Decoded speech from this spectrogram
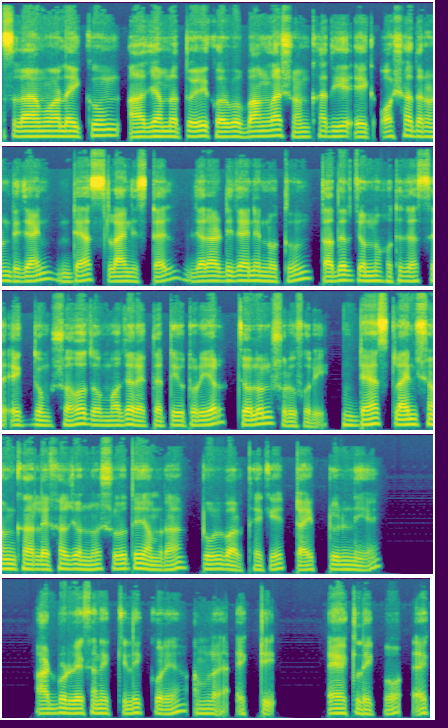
আসসালামু আলাইকুম। আজ আমরা তৈরি করব বাংলা সংখ্যা দিয়ে এক অসাধারণ ডিজাইন, ড্যাশ লাইন স্টাইল। যারা ডিজাইনে নতুন, তাদের জন্য হতে যাচ্ছে একদম সহজ ও মজার একটা টিউটোরিয়াল। চলুন শুরু করি। ড্যাশ লাইন সংখ্যা লেখার জন্য শুরুতেই আমরা টুলবার থেকে টাইপ টুল নিয়ে আর্টবোর্ডের এখানে ক্লিক করে আমরা একটি এক লিখব। এক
